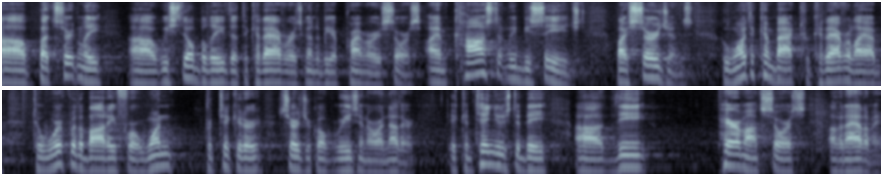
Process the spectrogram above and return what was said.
Uh, but certainly, uh, we still believe that the cadaver is going to be a primary source. I am constantly besieged by surgeons who want to come back to a cadaver lab to work with a body for one particular surgical reason or another. It continues to be uh, the paramount source of anatomy.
